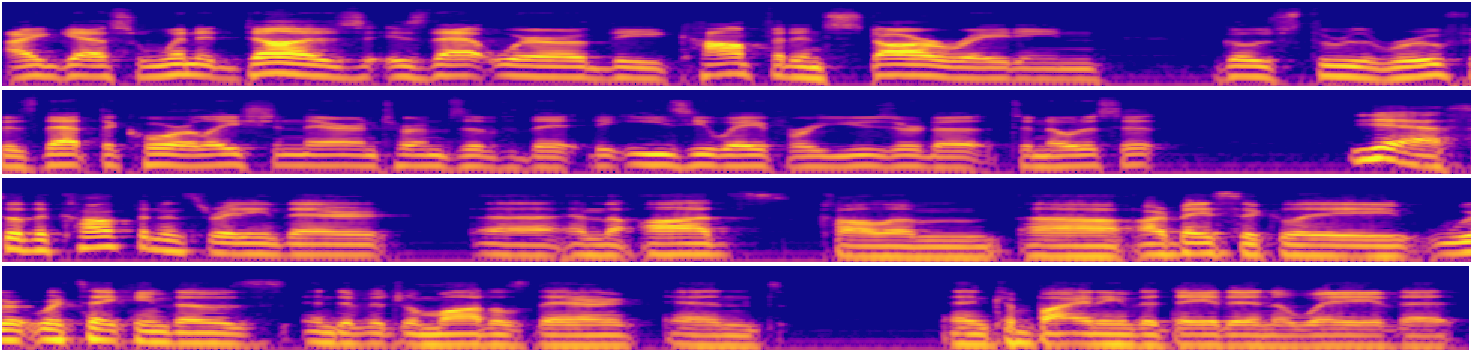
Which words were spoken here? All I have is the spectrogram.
I guess when it does, is that where the confidence star rating goes through the roof? Is that the correlation there in terms of the the easy way for a user to to notice it? Yeah. So the confidence rating there. Uh, and the odds column uh, are basically we're, we're taking those individual models there and and combining the data in a way that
